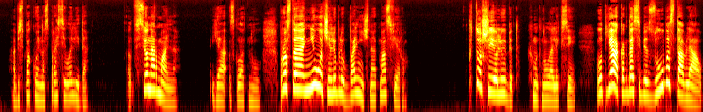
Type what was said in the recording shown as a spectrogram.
— обеспокоенно спросила Лида. «Все нормально». Я сглотнул. «Просто не очень люблю больничную атмосферу». «Кто ж ее любит?» — хмыкнул Алексей. «Вот я, когда себе зубы вставлял...»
